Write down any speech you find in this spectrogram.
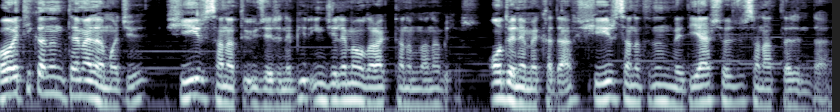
Poetika'nın temel amacı şiir sanatı üzerine bir inceleme olarak tanımlanabilir. O döneme kadar şiir sanatının ve diğer sözlü sanatlarında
